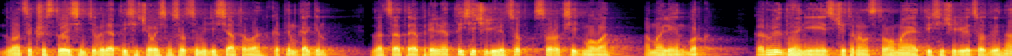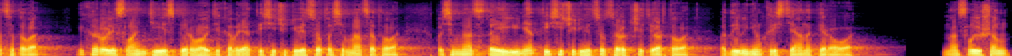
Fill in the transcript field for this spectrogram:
26 сентября 1870 Копенгаген. 20 апреля 1947 Амалиенборг. Король Дании с 14 мая 1912 и король Исландии с 1 декабря 1918 по 17 июня 1944 под именем Кристиана I. Наслышан.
